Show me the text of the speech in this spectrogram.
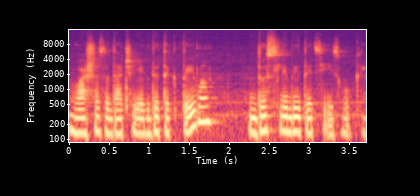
Ваша задача як детектива дослідити ці звуки.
